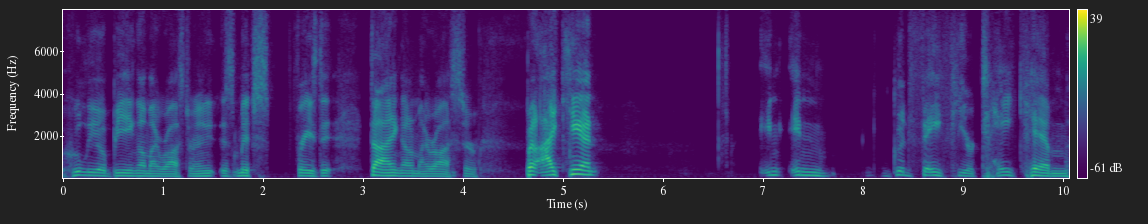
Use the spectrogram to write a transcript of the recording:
Julio being on my roster. And as Mitch phrased it, dying on my roster. But I can't in in good faith here take him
